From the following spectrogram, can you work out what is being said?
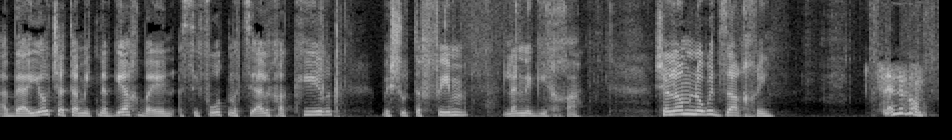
הבעיות שאתה מתנגח בהן, הספרות מציעה לך קיר ושותפים לנגיחה. שלום נורית זרחי. שלום.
